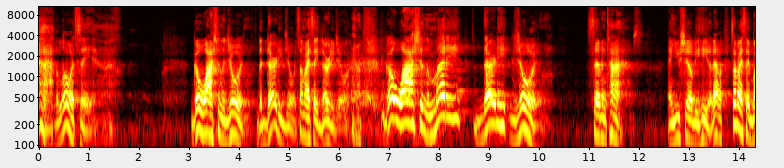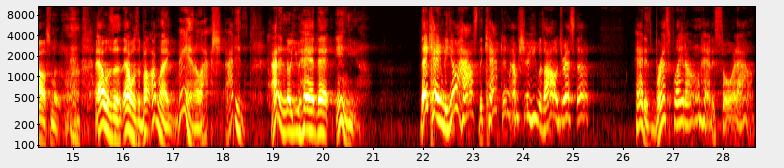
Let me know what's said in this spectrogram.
ah, the Lord said. Go wash in the Jordan, the dirty Jordan. Somebody say dirty Jordan. Go wash in the muddy, dirty Jordan seven times, and you shall be healed. That, somebody say boss move. that was a that was a boss. I'm like, man, Elisha, I didn't I didn't know you had that in you. They came to your house, the captain, I'm sure he was all dressed up, had his breastplate on, had his sword out,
